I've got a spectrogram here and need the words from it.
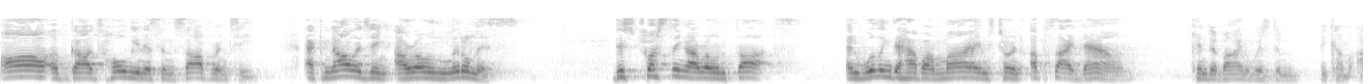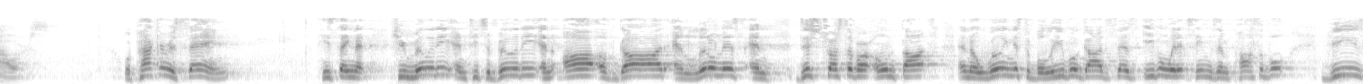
awe of God's holiness and sovereignty, acknowledging our own littleness, distrusting our own thoughts, and willing to have our minds turned upside down, can divine wisdom become ours. What Packer is saying He's saying that humility and teachability and awe of God and littleness and distrust of our own thoughts and a willingness to believe what God says even when it seems impossible, these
